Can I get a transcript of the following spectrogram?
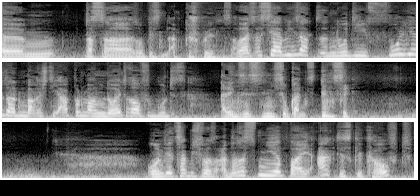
Ähm, dass da so ein bisschen abgespült ist. Aber es ist ja, wie gesagt, nur die Folie, dann mache ich die ab und mache neu drauf und gut ist. Allerdings ist sie nicht so ganz günstig. Und jetzt habe ich was anderes mir bei Arktis gekauft.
